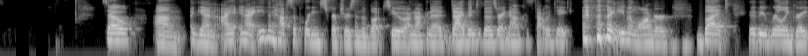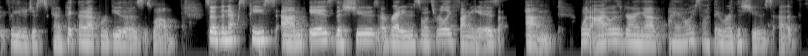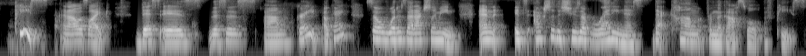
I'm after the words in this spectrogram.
So, um, again, I and I even have supporting scriptures in the book too. I'm not going to dive into those right now because that would take even longer, but it would be really great for you to just kind of pick that up review those as well. So the next piece um, is the shoes of readiness. And what's really funny is um, when I was growing up, I always thought they were the shoes of peace, and I was like, this is this is um, great. Okay. So what does that actually mean? And it's actually the shoes of readiness that come from the gospel of peace.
